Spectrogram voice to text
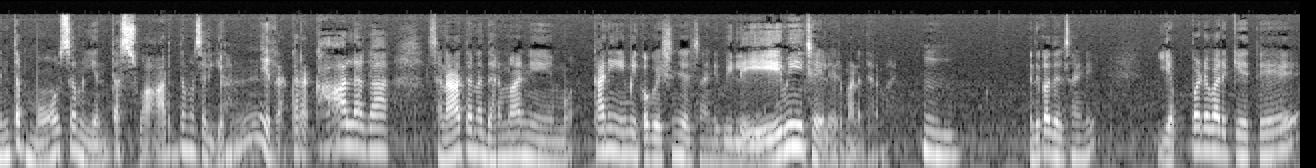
ఎంత మోసం ఎంత స్వార్థం అసలు ఎన్ని రకరకాలుగా సనాతన ధర్మాన్ని కానీ మీకు ఒక విషయం తెలుసా అండి? వీళ్ళు ఏమీ చేయలేరు మన ధర్మాన్ని. ఎందుకో తెలుసా అండి? ఎప్పటి వరకైతే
